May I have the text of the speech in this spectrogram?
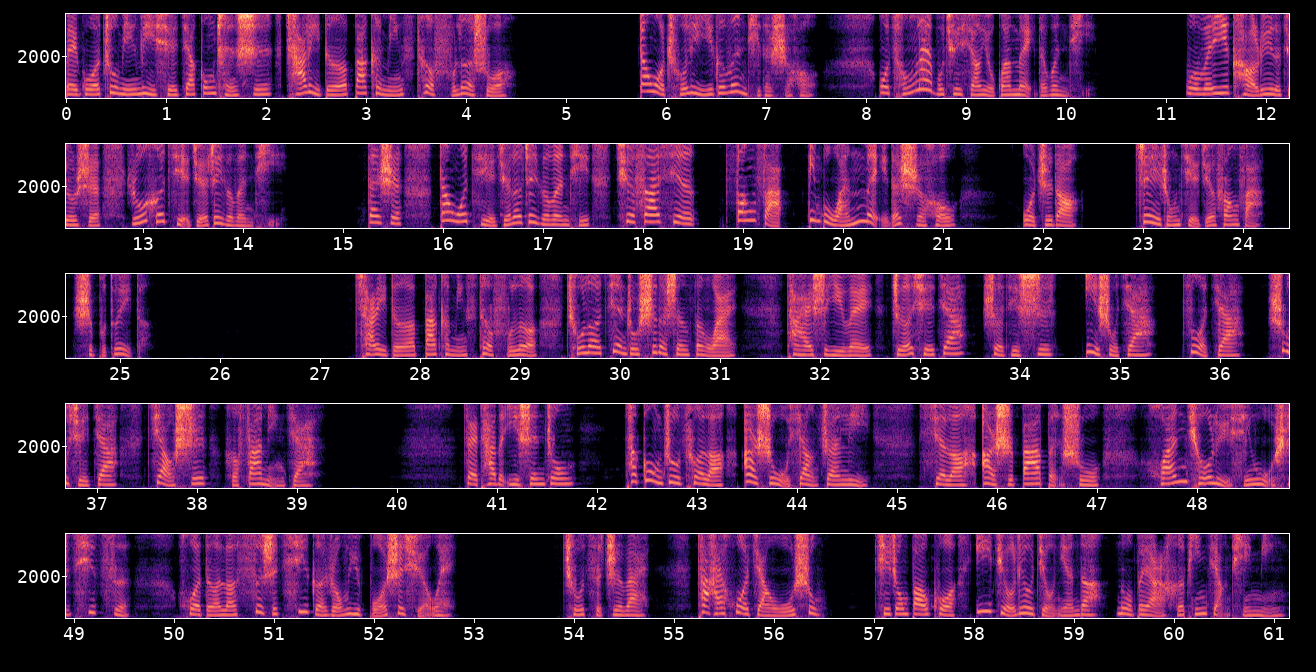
美国著名力学家、工程师查理德·巴克明斯特·福勒说：“当我处理一个问题的时候，我从来不去想有关美的问题，我唯一考虑的就是如何解决这个问题。但是，当我解决了这个问题，却发现方法并不完美的时候，我知道这种解决方法是不对的。”查理德·巴克明斯特·福勒除了建筑师的身份外，他还是一位哲学家、设计师、艺术家、作家、数学家、教师和发明家。在他的一生中，他共注册了二十五项专利，写了二十八本书，环球旅行五十七次，获得了四十七个荣誉博士学位。除此之外，他还获奖无数。其中包括1969年的诺贝尔和平奖提名。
